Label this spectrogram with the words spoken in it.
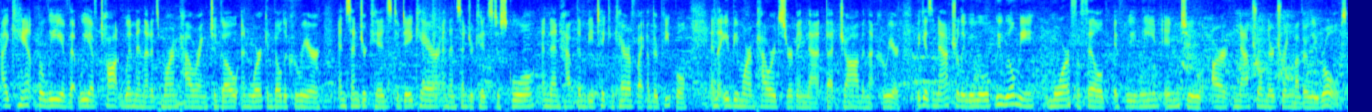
I can't believe that we have taught women that it's more empowering to go and work and build a career and send your kids to daycare and then send your kids to school and then have them be taken care of by other people and that you'd be more empowered serving that that job and that career because naturally we will we will be more fulfilled if we lean into our natural nurturing motherly roles.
